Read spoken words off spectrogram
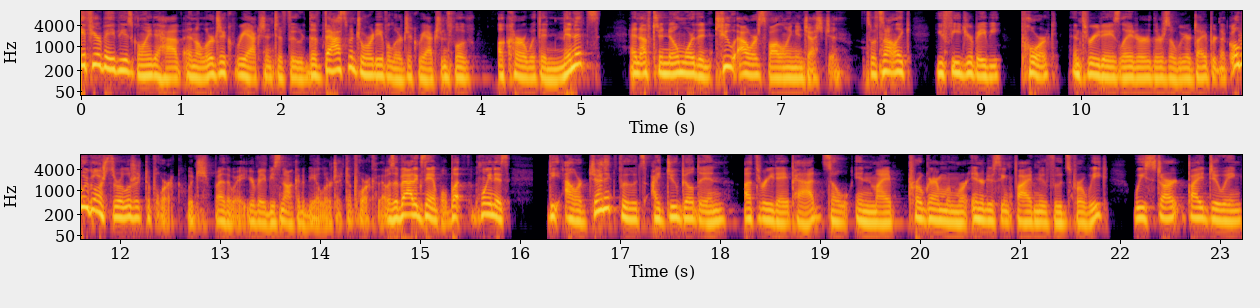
if your baby is going to have an allergic reaction to food, the vast majority of allergic reactions will occur within minutes and up to no more than two hours following ingestion. So it's not like you feed your baby pork and three days later there's a weird diaper like, oh my gosh, they're allergic to pork, which by the way, your baby's not going to be allergic to pork. That was a bad example. But the point is, the allergenic foods, I do build in a three day pad. So in my program, when we're introducing five new foods per week, we start by doing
